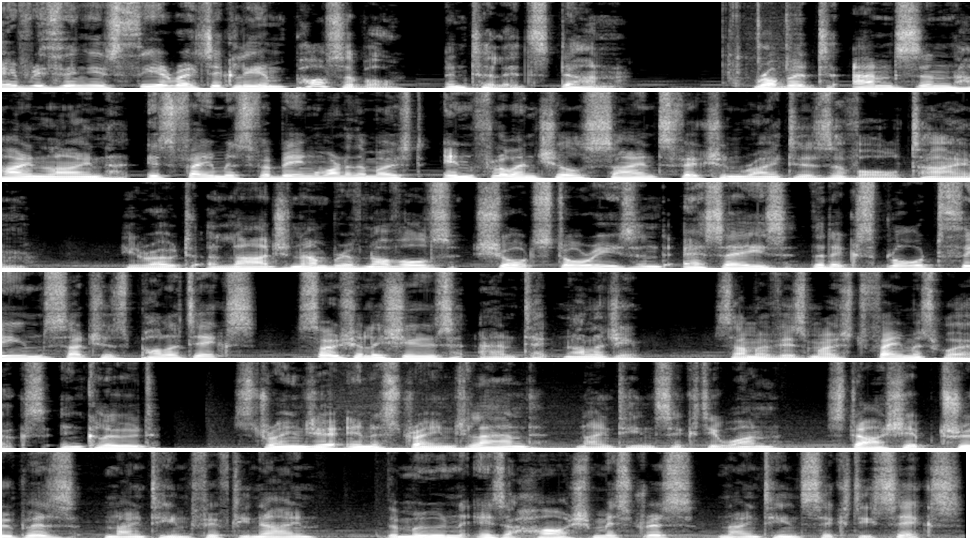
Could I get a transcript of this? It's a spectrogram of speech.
everything is theoretically impossible until it's done. Robert Anson Heinlein is famous for being one of the most influential science fiction writers of all time. He wrote a large number of novels, short stories, and essays that explored themes such as politics, social issues, and technology. Some of his most famous works include Stranger in a Strange Land, 1961, Starship Troopers, 1959, The Moon is a Harsh Mistress, 1966,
